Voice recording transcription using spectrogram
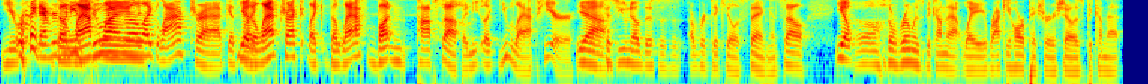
you Right, everybody's doing line- the like laugh track. It's yeah, like, the laugh track, like the laugh button pops up, and you like you laugh here, Yeah. because you know this is a ridiculous thing, and so you know, The Room has become that way. Rocky Horror Picture Show has become that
